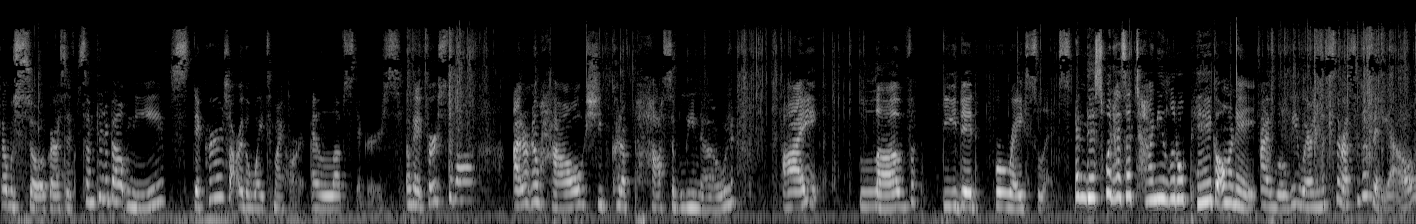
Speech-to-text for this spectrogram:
That was so aggressive. Something about me, stickers are the way to my heart. I love stickers. Okay, first of all, I don't know how she could have possibly known. I love beaded bracelets. And this one has a tiny little pig on it. I will be wearing this the rest of the video.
